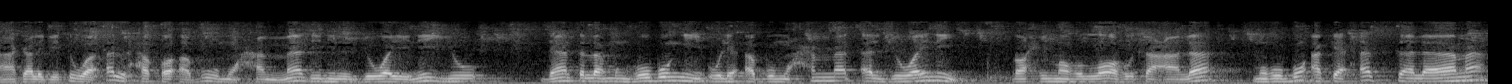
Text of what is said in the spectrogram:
Ha, kalau gitu wa alhaqa Abu Muhammadinil Juwaini dan telah menghubungi oleh Abu Muhammad Al-Juwaini rahimahullahu taala menghubung akan assalama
